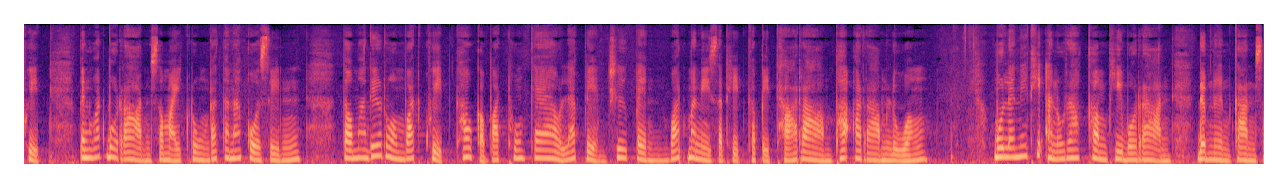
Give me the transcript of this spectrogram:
ขวิด เป็นวัดโบราณ สมัยกรุงรัตนโกสินทร์ต่อมาได้รวมวัดขวิดเข้ากับวัดทุ่งแก้ว และเปลี่ยนชื่อเป็นวัดมณีสถิตกปิทาราม พระอารามหลวง มูลนิธิอนุรักษ์คัมภีร์โบราณดำเนินการส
